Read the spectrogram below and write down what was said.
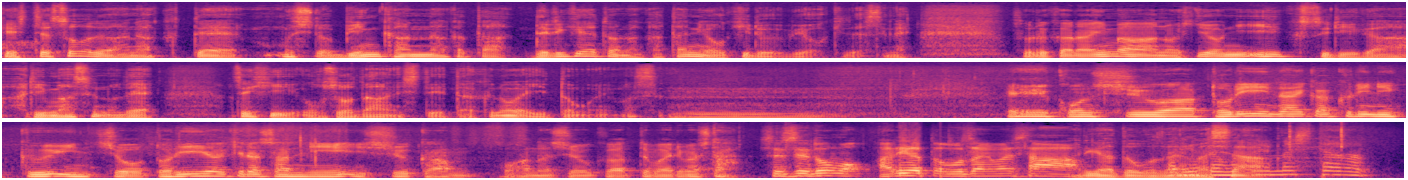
決してそうではなくてむしろ敏感な方デリケートな方に起きる病気ですね。それから今あの非常にいい薬がありますのでぜひご相談していただくのがいいと思います。えー、今週は鳥居内科クリニック院長鳥居明さんに1週間お話を伺ってまいりました。先生どうもありがとうございました。ありがとうございました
